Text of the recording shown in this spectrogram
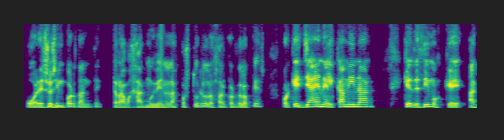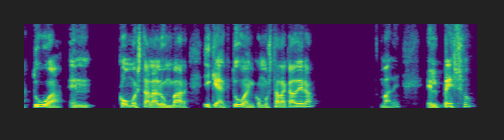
Por eso es importante trabajar muy bien en las posturas, los arcos de los pies, porque ya en el caminar, que decimos que actúa en cómo está la lumbar y que actúa en cómo está la cadera, ¿vale? El peso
